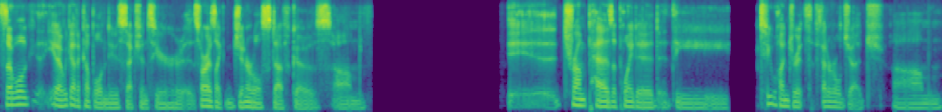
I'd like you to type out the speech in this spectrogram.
so we'll, you know, we got a couple of news sections here as far as like general stuff goes. Um, eh, Trump has appointed the 200th federal judge, um,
